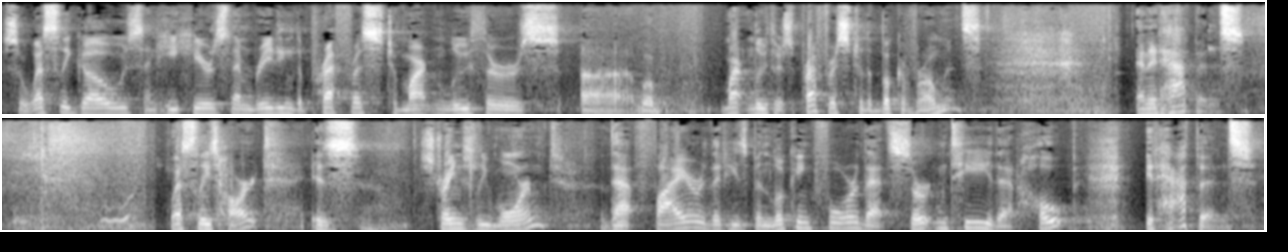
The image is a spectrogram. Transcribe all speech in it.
So Wesley goes and he hears them reading the preface to Martin Luther's, uh, well, Martin Luther's preface to the book of Romans. And it happens. Wesley's heart is strangely warmed. That fire that he's been looking for, that certainty, that hope, it happens.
